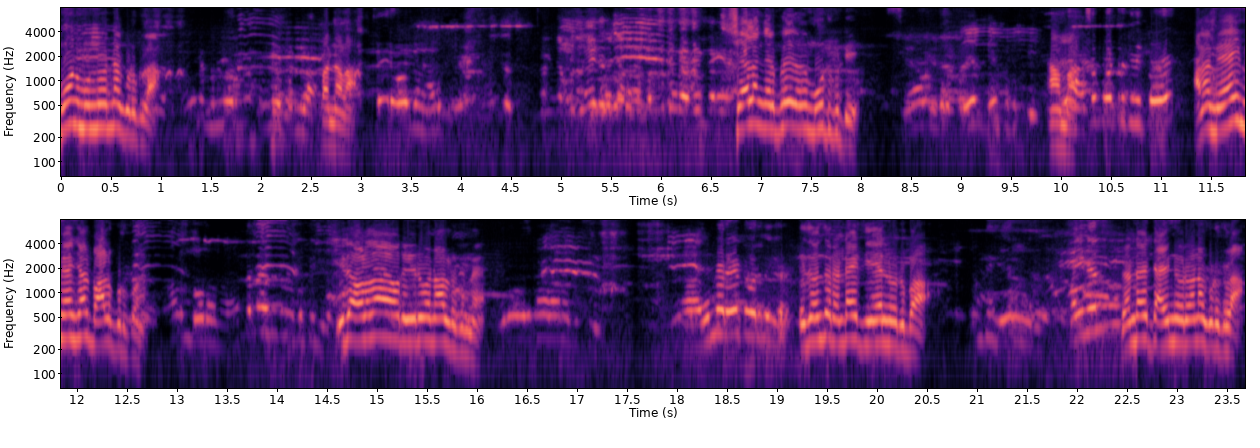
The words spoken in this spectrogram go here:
மூணு முந்நூறுனா கொடுக்கலாம். பண்ணலாம். சேலங்கருப்புல இது வந்து மூட்டுக்குட்டி. ஆமா. ஆனா மேய் மேய்ஞ்சாலும் பால் கொடுக்கணும். இது அவ்வளவுதான் ஒரு இருபது நாள் இருக்குண்ணே என்ன ரேட் இது வந்து ரெண்டாயிரத்தி எழுநூறு ரூபாய் ரெண்டாயிரத்தி ஐநூறுவானா கொடுக்கலாம்.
